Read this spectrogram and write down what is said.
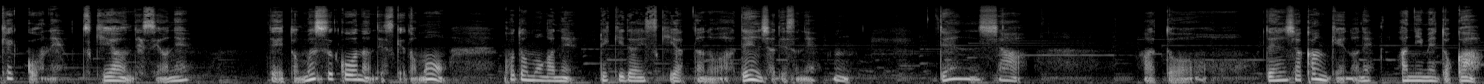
結構ね付き合うんですよね。でえっと息子なんですけども子供がね歴代好きやったのは電車ですね。うん。電車あと電車関係のねアニメとか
